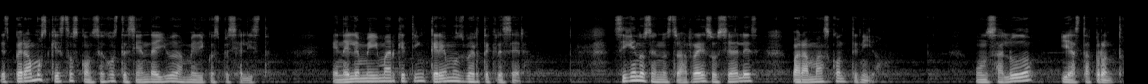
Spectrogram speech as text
Esperamos que estos consejos te sean de ayuda, médico especialista. En LMI Marketing queremos verte crecer. Síguenos en nuestras redes sociales para más contenido. Un saludo y hasta pronto.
